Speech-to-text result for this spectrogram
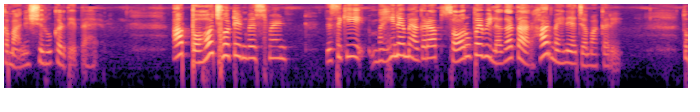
कमाने शुरू कर देता है। आप बहुत छोटे इन्वेस्टमेंट जैसे कि महीने में अगर आप सौ रुपये भी लगातार हर महीने जमा करें तो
